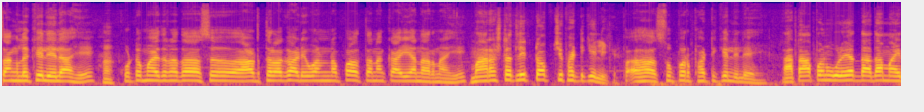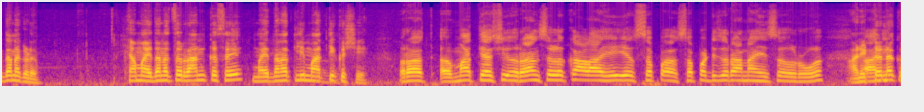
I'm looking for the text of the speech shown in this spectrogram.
चांगलं केलेलं आहे. हां. कुठं मैदानात असं अडथळा गाडीवांना पळताना काय येणार नाही. महाराष्ट्रातली टॉपची फाटी केली का? हा सुपर फाटी केलेली आहे. आता आपण वळूयात दादा मैदानाकडं. ह्या मैदानाचं रान कसं आहे? मैदानातली माती कशी आहे? रात अ, मात्याशी रान सळ काळ आहे हे सपा सपाटीचं रान आहे सर्व. आणि टणक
